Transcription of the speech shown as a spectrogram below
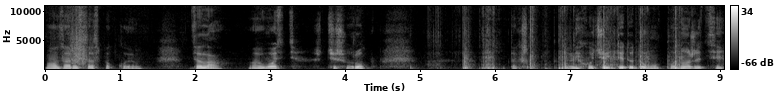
Ну, зараз розпакуємо. Взяла гвоздь чи шуруп. Так що не хочу йти додому по ножиці.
